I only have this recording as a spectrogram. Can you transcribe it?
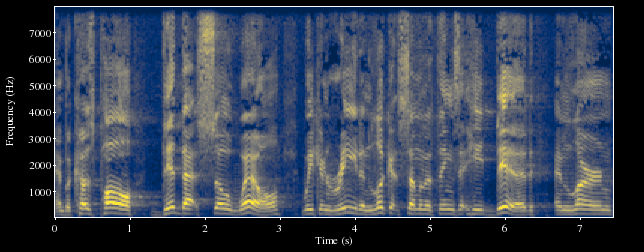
And because Paul did that so well, we can read and look at some of the things that he did and learn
